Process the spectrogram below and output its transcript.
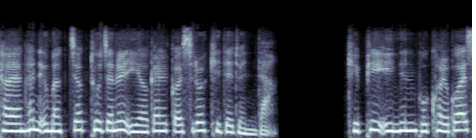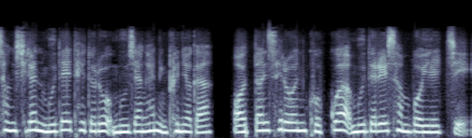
다양한 음악적 도전을 이어갈 것으로 기대된다. 깊이 있는 보컬과 성실한 무대 태도로 무장한 그녀가 어떤 새로운 곡과 무대를 선보일지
